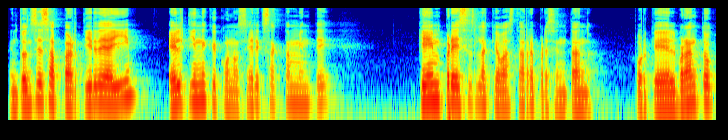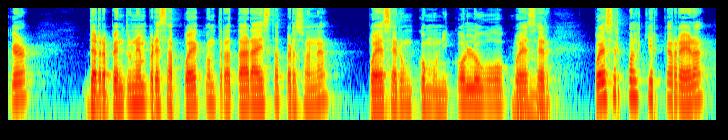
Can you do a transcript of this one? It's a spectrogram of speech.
Entonces, a partir de ahí, él tiene que conocer exactamente qué empresa es la que va a estar representando, porque el brand talker, de repente una empresa puede contratar a esta persona, puede ser un comunicólogo, puede ser puede ser cualquier carrera,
